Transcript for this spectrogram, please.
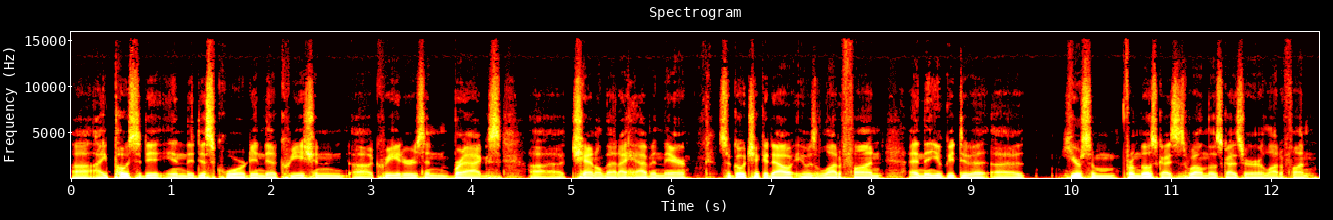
Uh, I posted it in the Discord in the creation uh, creators and brags uh, channel that I have in there. So go check it out. It was a lot of fun, and then you'll get to hear some from those guys as well. And those guys are a lot of fun.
